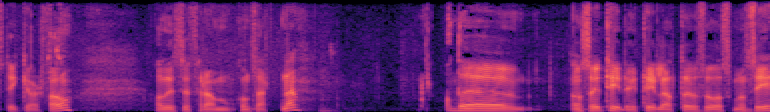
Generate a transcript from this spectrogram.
stykker i hvert fall. Av disse Fram-konsertene. Og det, altså I tillegg til at det så, hva skal man si,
